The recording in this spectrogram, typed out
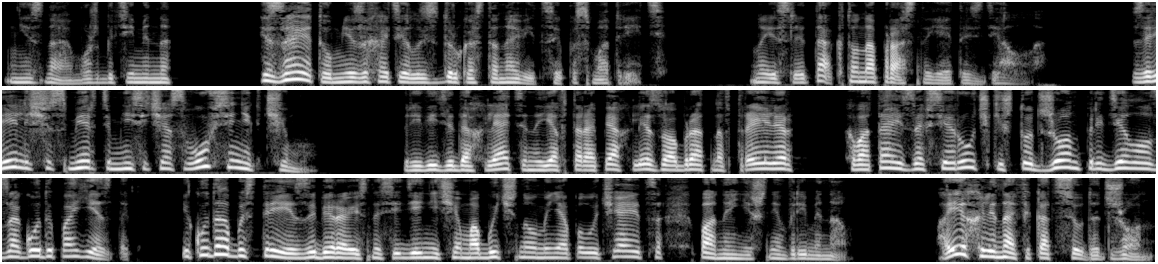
Не знаю, может быть, именно из-за этого мне захотелось вдруг остановиться и посмотреть. Но если так, то напрасно я это сделала. Зрелище смерти мне сейчас вовсе ни к чему. При виде дохлятины я в торопях лезу обратно в трейлер, хватаясь за все ручки, что Джон приделал за годы поездок, и куда быстрее забираюсь на сиденье, чем обычно у меня получается по нынешним временам. Поехали нафиг отсюда, Джон.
